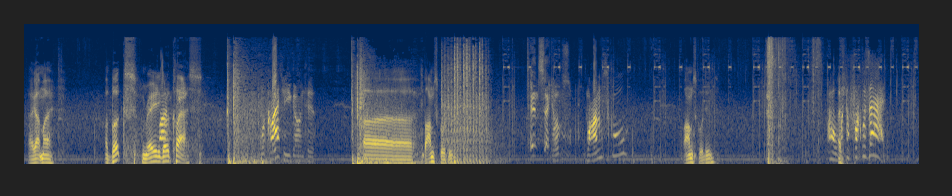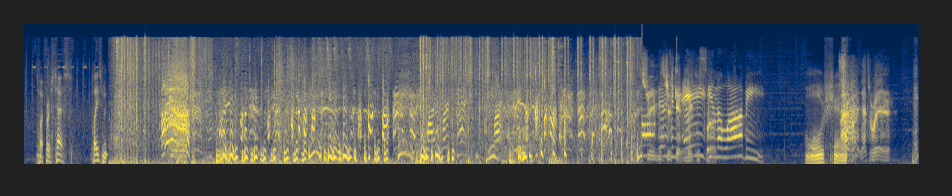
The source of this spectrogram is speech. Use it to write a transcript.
I got my my books. I'm ready to go to class. What class are you going to? Uh, bomb school, dude. Ten seconds. Bomb school? Bomb school, dude. Oh, what the fuck was that? It's my first test. Placement. My first test. My... oh, Stream is there's just an getting egg ridiculous. in the lobby. Oh shit. That's rare.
